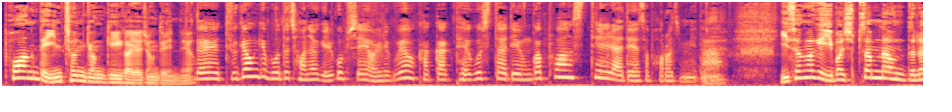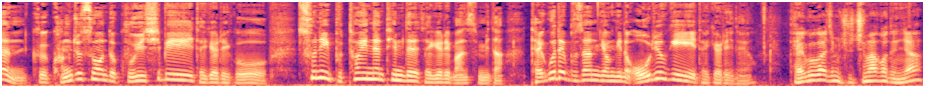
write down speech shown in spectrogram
포항 대 인천 경기가 예정돼 있네요. 네, 두 경기 모두 저녁 7시에 열리고요. 각각 대구 스타디움과 포항 스틸야드에서 벌어집니다. 네. 이상하게 이번 13라운드는 그 광주 수원도 9위 10위 대결이고 순위 붙어 있는 팀들의 대결이 많습니다. 대구 대 부산 경기는 5, 6위 대결이네요. 대구가 지금 주춤하거든요.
